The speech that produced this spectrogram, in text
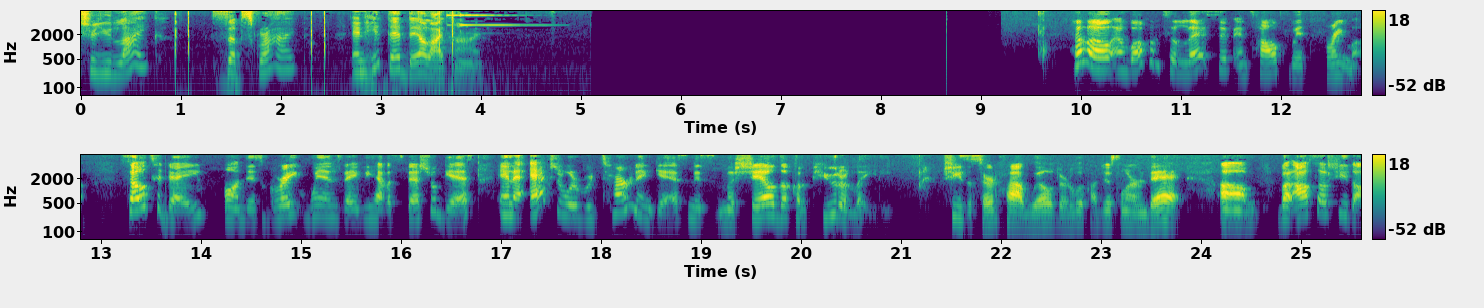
Make sure you like, subscribe, and hit that bell icon. Hello, and welcome to Let's Sip and Talk with Freema. So, today on this great Wednesday, we have a special guest and an actual returning guest, Miss Michelle, the computer lady. She's a certified welder. Look, I just learned that. Um, but also, she's an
